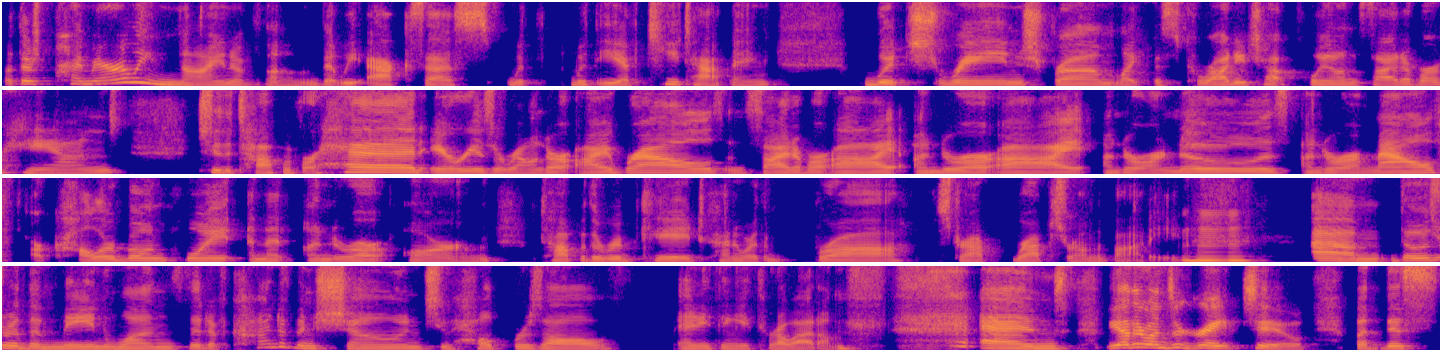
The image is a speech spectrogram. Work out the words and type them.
but there's primarily nine of them that we access with, with EFT tapping, which range from like this karate chop point on the side of our hand to the top of our head, areas around our eyebrows, inside of our eye, under our eye, under our nose, under our mouth, our collarbone point, and then under our arm, top of the rib cage, kind of where the bra strap wraps around the body. Mm-hmm. Um, those are the main ones that have kind of been shown to help resolve anything you throw at them. and the other ones are great too, but this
